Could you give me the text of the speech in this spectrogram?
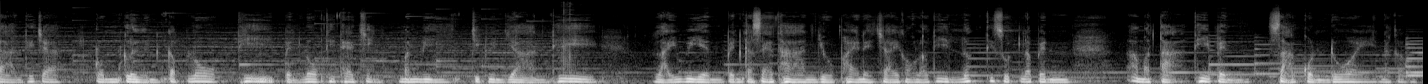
การที่จะกลมกลืนกับโลกที่เป็นโลกที่แท้จริง มันมีจิตวิญญาณที่ไหลเวียนเป็นกระแสทานอยู่ภายในใจของเราที่ลึกที่สุดและเป็นอมตะที่เป็นสากลด้วยนะครับ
